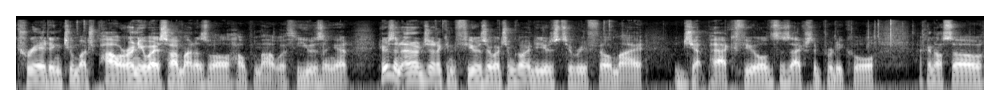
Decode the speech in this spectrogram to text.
creating too much power anyway, so I might as well help him out with using it. Here's an energetic infuser, which I'm going to use to refill my jetpack fuel. This is actually pretty cool. I can also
